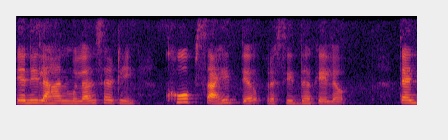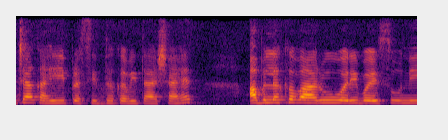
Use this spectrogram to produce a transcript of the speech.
यांनी लहान मुलांसाठी खूप साहित्य प्रसिद्ध केलं. त्यांच्या काही प्रसिद्ध कविता अशा आहेत. अबलख वारू वरी बैसुनी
